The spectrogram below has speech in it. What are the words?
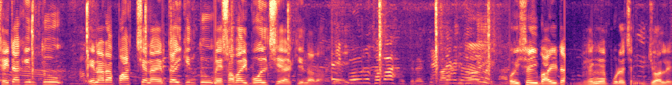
সেটা কিন্তু এনারা পাচ্ছে না, এটাই কিন্তু সবাই বলছে আর কি এনারা। ওই সেই বাড়িটা ভেঙে পড়েছে জলে।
